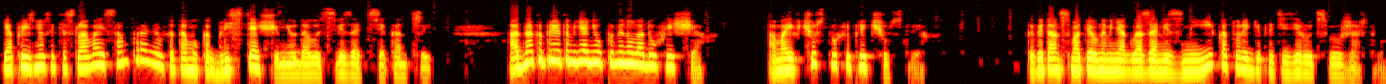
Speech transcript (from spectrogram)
Я произнес эти слова и сам поразился тому, как блестяще мне удалось связать все концы. Однако при этом я не упомянул о двух вещах — о моих чувствах и предчувствиях. Капитан смотрел на меня глазами змеи, которая гипнотизирует свою жертву.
